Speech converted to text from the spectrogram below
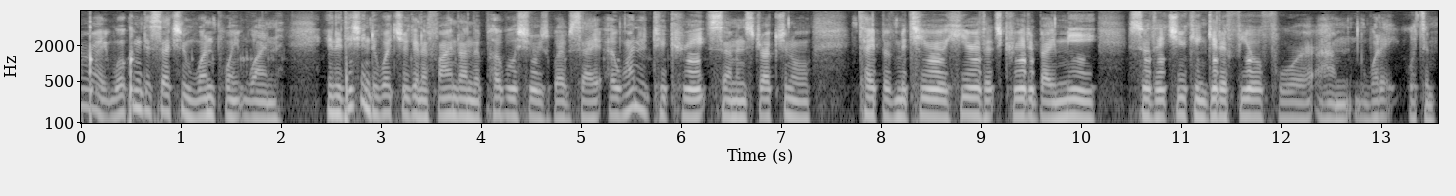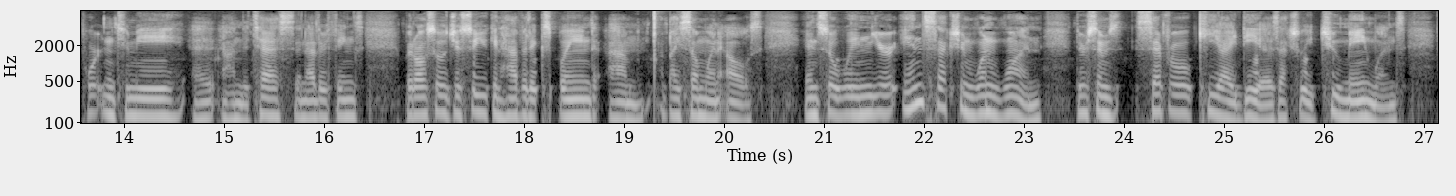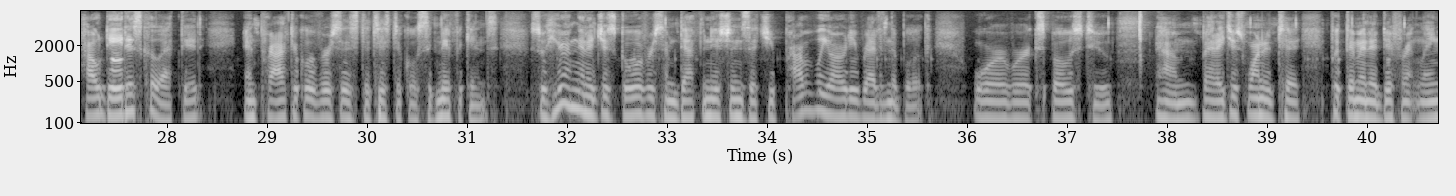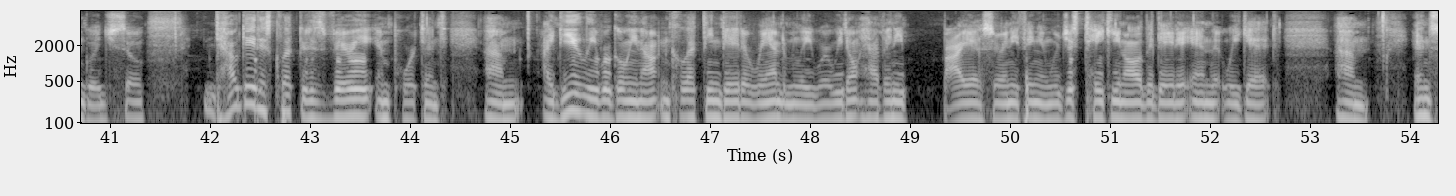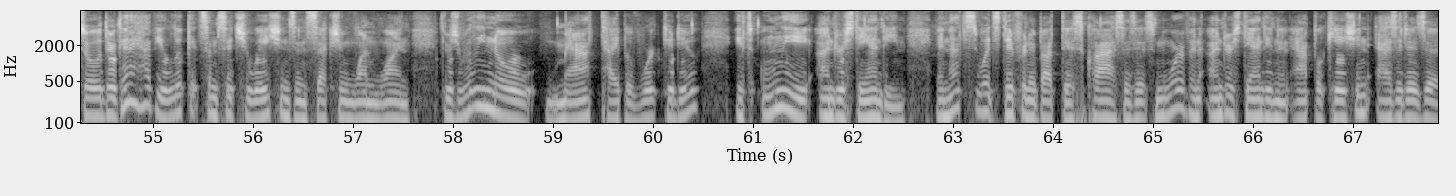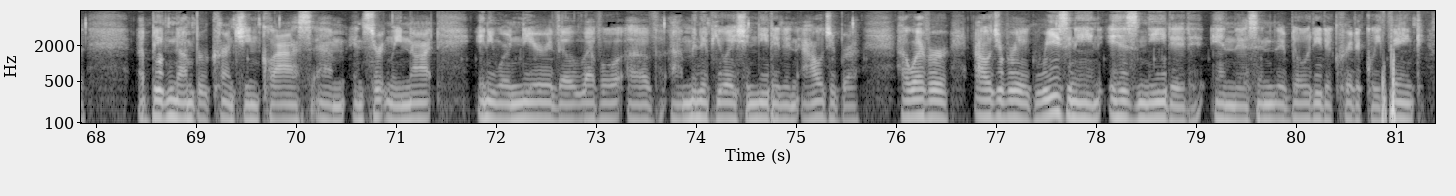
Alright, welcome to section 1.1. In addition to what you're going to find on the publisher's website, I wanted to create some instructional type of material here that's created by me so that you can get a feel for um, what it, what's important to me uh, on the tests and other things, but also just so you can have it explained um, by someone else. And so when you're in section 1.1, there's some several key ideas, actually two main ones, how data is collected and practical versus statistical significance. So here I'm going to just go over some definitions that you probably already read in the book or were exposed to, um, but I just wanted to put them in a different language. So how data is collected is very important. Um, ideally, we're going out and collecting data randomly where we don't have any bias or anything and we're just taking all the data in that we get. Um, and so they're going to have you look at some situations in section 1.1. There's really no math type of work to do. It's only understanding. And that's what's different about this class is it's more of an understanding and application as it is a, a big number crunching class um, and certainly not anywhere near the level of uh, manipulation needed in algebra. However, algebraic reasoning is needed in this and the ability to critically think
